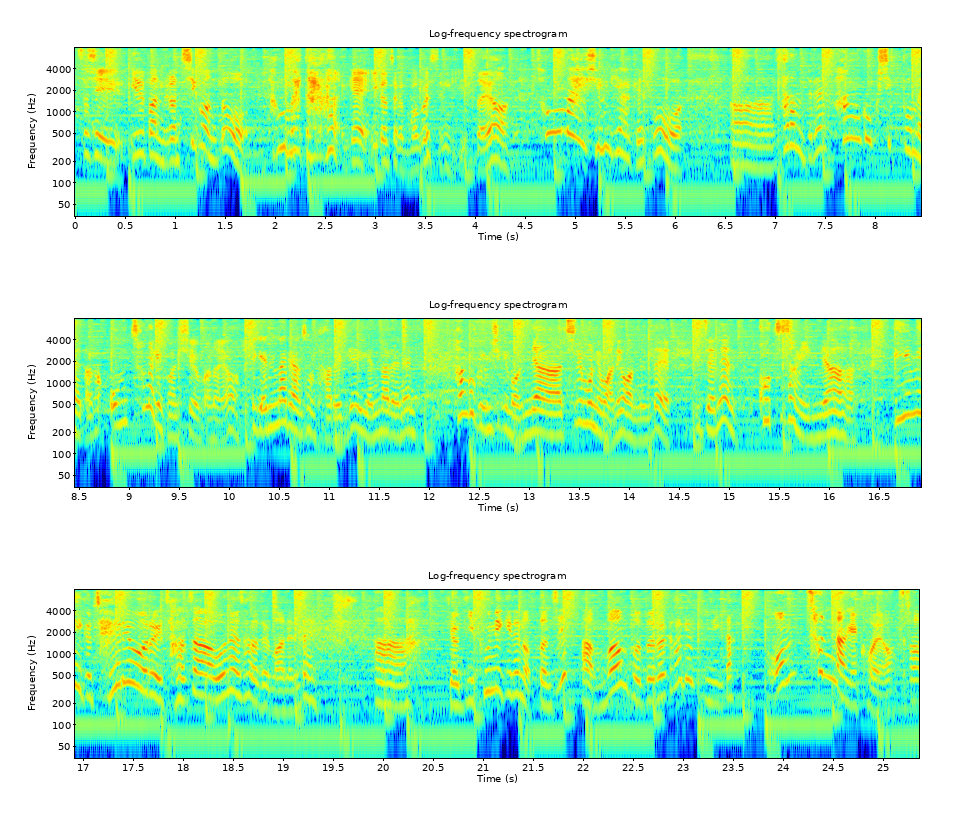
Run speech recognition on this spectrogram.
사실 일반 이런 직원도 정말 다양하게 이것저것 먹을 수 있어요. 정말 신기하게도 아, 사람들은 한국 식품에다가 엄청나게 관심이 많아요. 옛날이랑 좀 다르게 옛날에는 한국 음식이 뭐냐 질문이 많이 왔는데 이제는 고추장이 있냐 이미 그 재료를 찾아오는 사람들 많은데 아 여기 분위기는 어떤지 한번 보도록 하겠습니다. 엄청나게 커요. 그래서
